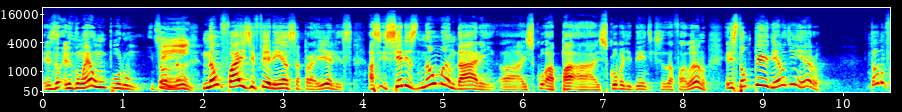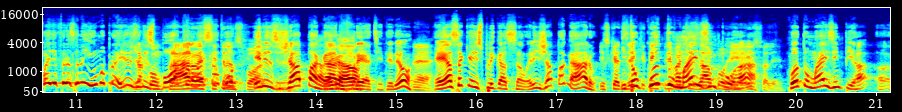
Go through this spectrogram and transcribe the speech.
Eles não, eles não é um por um. Então não, não faz diferença para eles. Assim, se eles não mandarem a, esco- a a escova de dente que você está falando, eles estão perdendo dinheiro. Então não faz diferença nenhuma para eles. Já eles compraram botam esse acabou. transporte, Eles né? já pagaram legal. o frete, entendeu? É. É. essa que é a explicação. Eles já pagaram. Isso quer dizer então que tem que quanto mais privatizar o correio, empurrar, é isso, Ale? quanto mais empurrar, ah,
